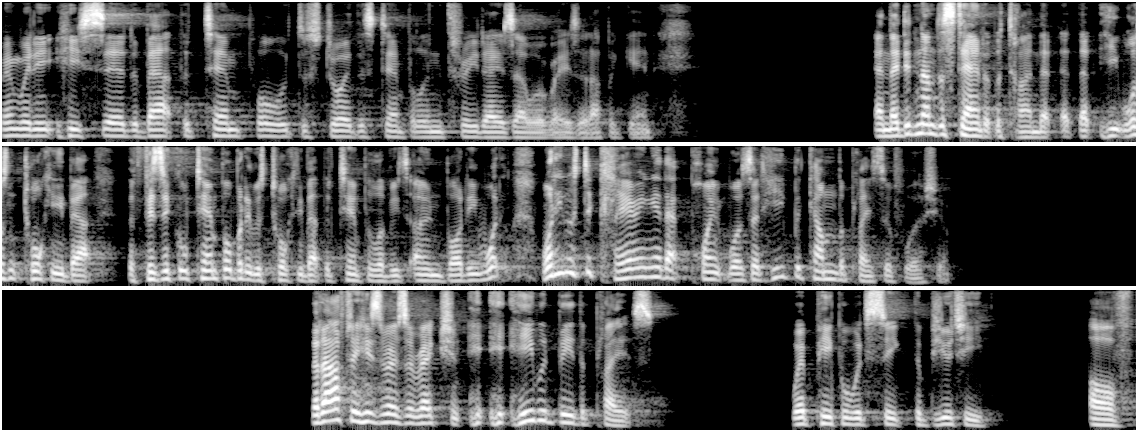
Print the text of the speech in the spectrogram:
Remember he, he said about the temple, destroy this temple, and in three days I will raise it up again. And they didn't understand at the time that, that he wasn't talking about the physical temple, but he was talking about the temple of his own body. What, what he was declaring at that point was that he'd become the place of worship. That after his resurrection, he, he would be the place where people would seek the beauty of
